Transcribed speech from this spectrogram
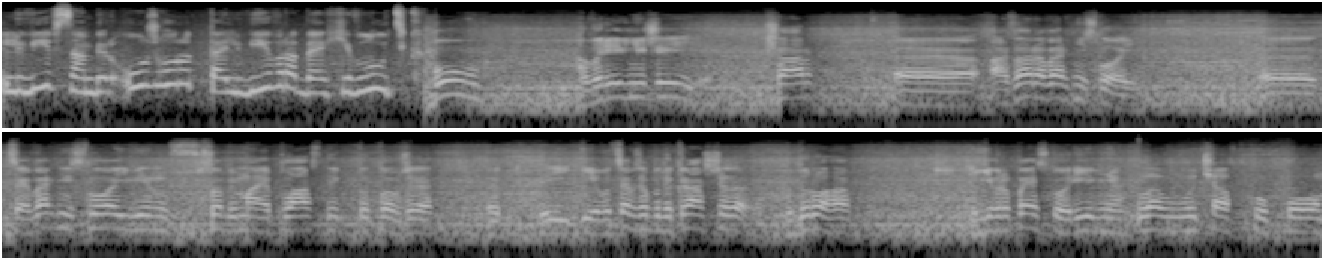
Львів Самбір Ужгород та Львів Радехів Луцьк. Був вирівнюючий шар, е, а зараз верхній слой. Е, Це верхній слой, він в собі має пластик, то, вже, е, і- це вже буде краща дорога європейського рівня. Левову частку по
